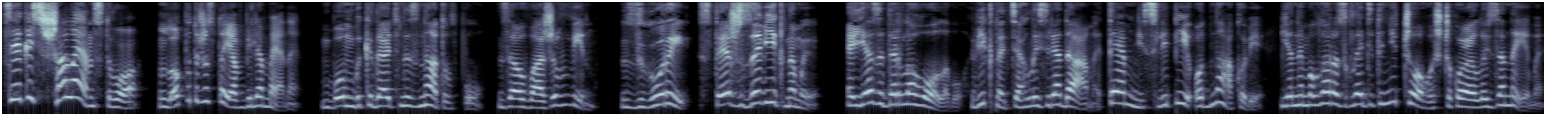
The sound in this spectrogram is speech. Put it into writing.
Це якесь шаленство. Локвот уже стояв біля мене. Бомби кидають не з натовпу, зауважив він. Згори, стеж за вікнами. Я задерла голову, вікна тяглись рядами, темні, сліпі, однакові. Я не могла розгледіти нічого, що коїлось за ними,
